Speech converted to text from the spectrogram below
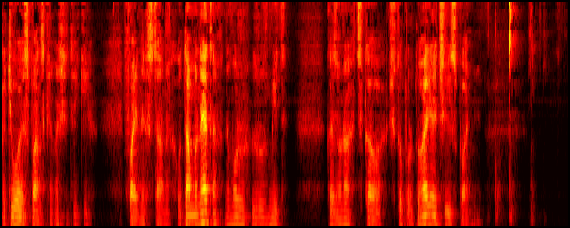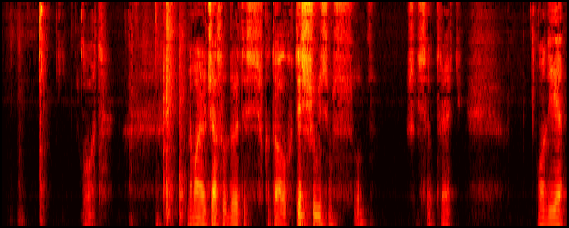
От його іспанське, бачите, в файних станах. Ота монета не можу зрозуміти. Вона цікава, чи то Португалія, чи Іспанія. От. Не маю часу дивитись в каталог. 1863. От є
